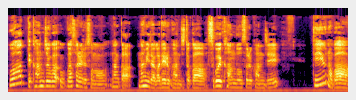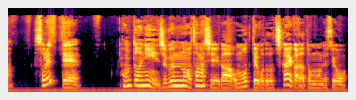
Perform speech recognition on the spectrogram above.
ふわーって感情が動かされるその、なんか涙が出る感じとか、すごい感動する感じっていうのが、それって、本当に自分の魂が思ってることと近いからだと思うんですよ。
